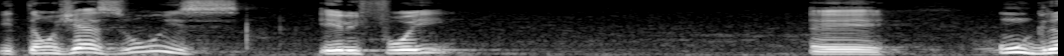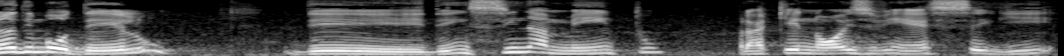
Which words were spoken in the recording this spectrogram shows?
Então Jesus, ele foi é, um grande modelo de, de ensinamento para que nós viesse seguir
